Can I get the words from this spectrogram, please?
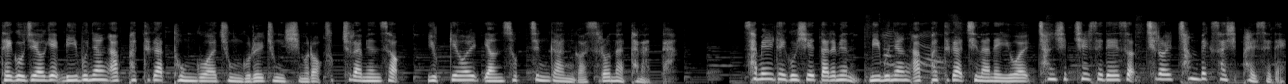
대구 지역의 미분양 아파트가 동구와 중구를 중심으로 속출하면서 6개월 연속 증가한 것으로 나타났다. 3일 대구시에 따르면 미분양 아파트가 지난해 6월 1017세대에서 7월 1148세대,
